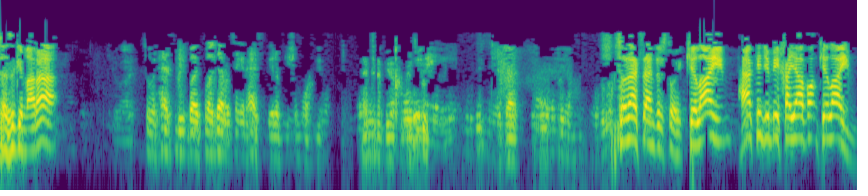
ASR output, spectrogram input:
Says the Gemara. So it has to be by by that. We're saying it has to be Rabbi Shimon. So that's the end of the story. Kilayim, how could you be chayav on kilayim?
